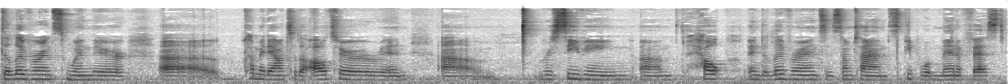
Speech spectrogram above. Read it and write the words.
deliverance when they're uh, coming down to the altar and um, receiving um, help and deliverance, and sometimes people will manifest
